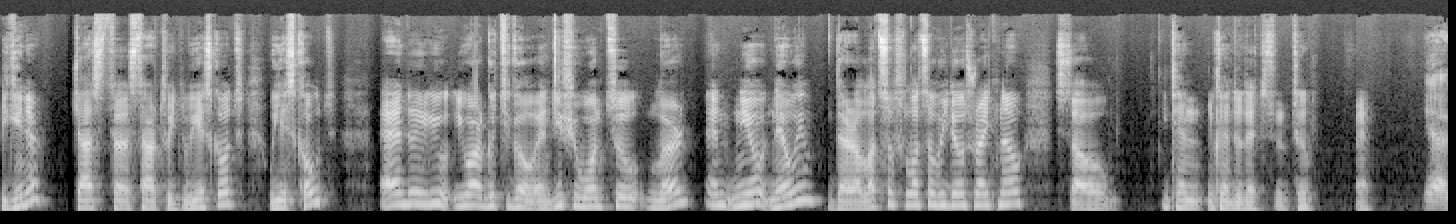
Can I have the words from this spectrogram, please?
beginner just uh, start with VS Code, VS Code, and uh, you you are good to go. And if you want to learn and Neo NeoVim, there are lots of lots of videos right now, so you can you can do that too. Yeah. Yeah,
